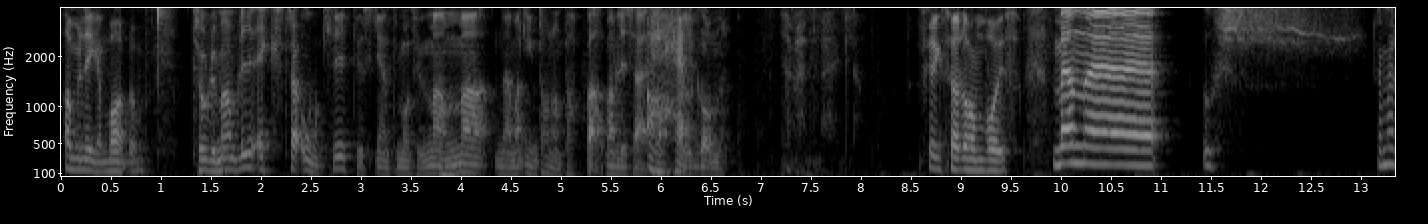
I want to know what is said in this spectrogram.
av min egen barndom. Tror du man blir extra okritisk gentemot sin mamma när man inte har någon pappa? Att man blir så här helgon? Ja men verkligen. Fredrik Söderholm voice. Men uh, usch. Ja men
